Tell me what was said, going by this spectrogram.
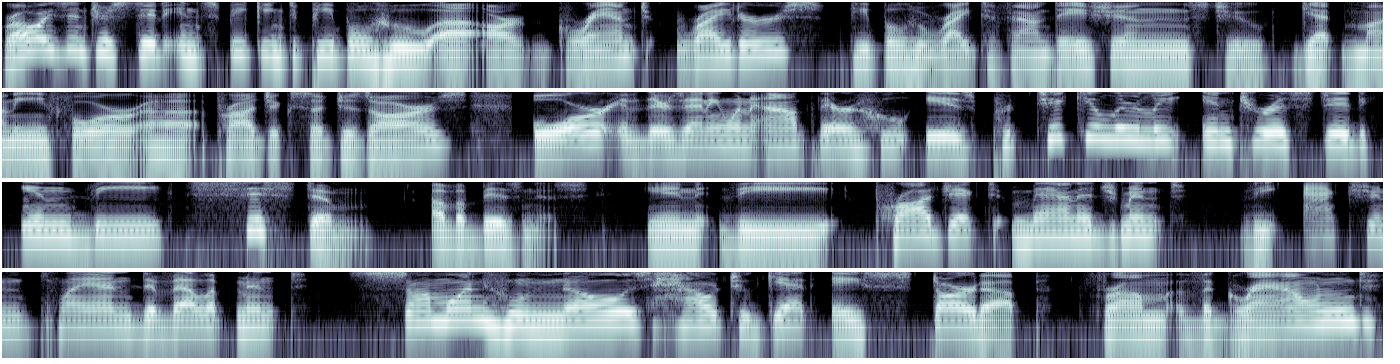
We're always interested in speaking to people who uh, are grant writers, people who write to foundations to get money for uh, projects such as ours, or if there's anyone out there who is particularly interested in the system of a business, in the project management, the action plan development, someone who knows how to get a startup from the ground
